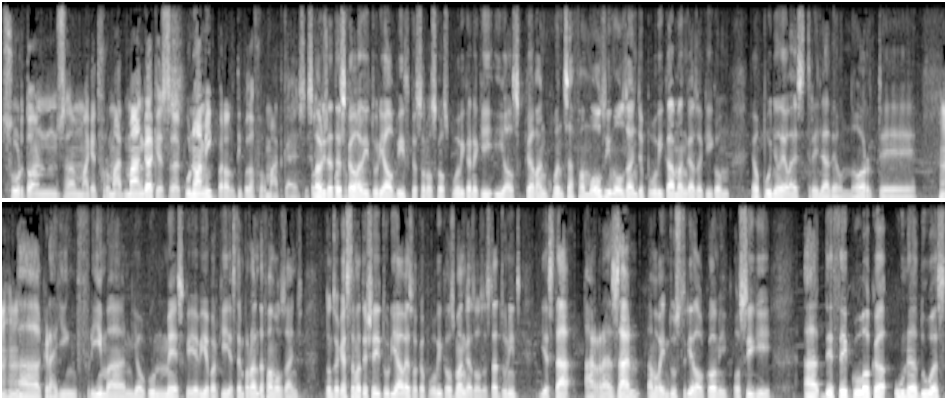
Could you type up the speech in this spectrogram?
surt doncs, amb aquest format manga, que és econòmic per al tipus de format que és. és La veritat és que l'editorial Viz, que són els que els publiquen aquí, i els que van començar fa molts i molts anys a publicar mangas aquí, com El puño de la estrella del norte, Mhm. Uh, Crying Freeman i algun més que hi havia per aquí, estem parlant de fa molts anys. Doncs aquesta mateixa editorial és el que publica els mangas als Estats Units i està arrasant amb la indústria del còmic. O sigui, uh, DC col·loca una, dues,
